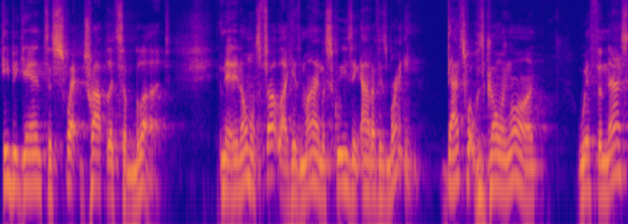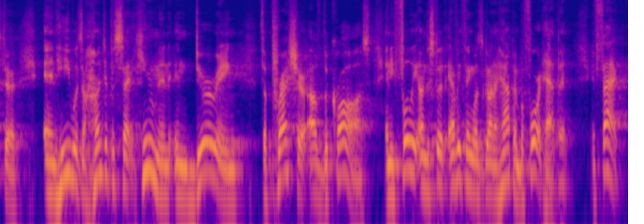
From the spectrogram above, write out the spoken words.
He began to sweat droplets of blood. I mean, it almost felt like his mind was squeezing out of his brain. That's what was going on with the master. And he was 100% human, enduring the pressure of the cross. And he fully understood everything was going to happen before it happened. In fact,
